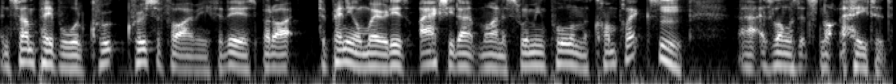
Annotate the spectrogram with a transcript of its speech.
and some people would cru- crucify me for this, but I, depending on where it is, I actually don't mind a swimming pool in the complex, mm. Uh, as long as it's not heated.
